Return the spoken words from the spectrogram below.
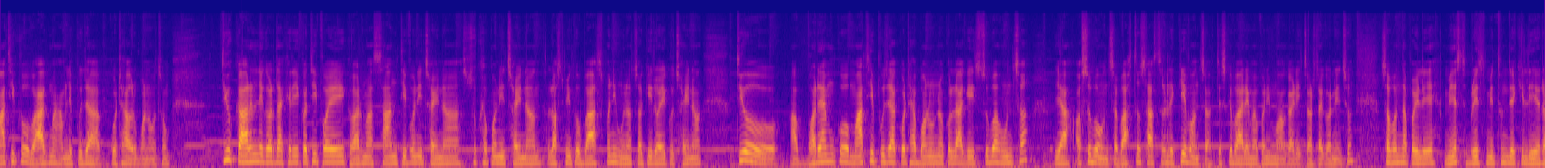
माथिको भागमा हामीले पूजा कोठाहरू बनाउँछौँ। त्यो कारणले गर्दाखेरि कतिपय घरमा शान्ति पनि छैन सुख पनि छैन लक्ष्मीको बास पनि हुन सकिरहेको छैन। त्यो भर्यामको माथि पूजा कोठा बनाउनको लागि शुभ हुन्छ या अशुभ हुन्छ? वास्तुशास्त्रले के भन्छ? त्यसको बारेमा पनि म अगाडि चर्चा गर्नेछु। सबभन्दा पहिले मेष वृष मिथुनदेखि लिएर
